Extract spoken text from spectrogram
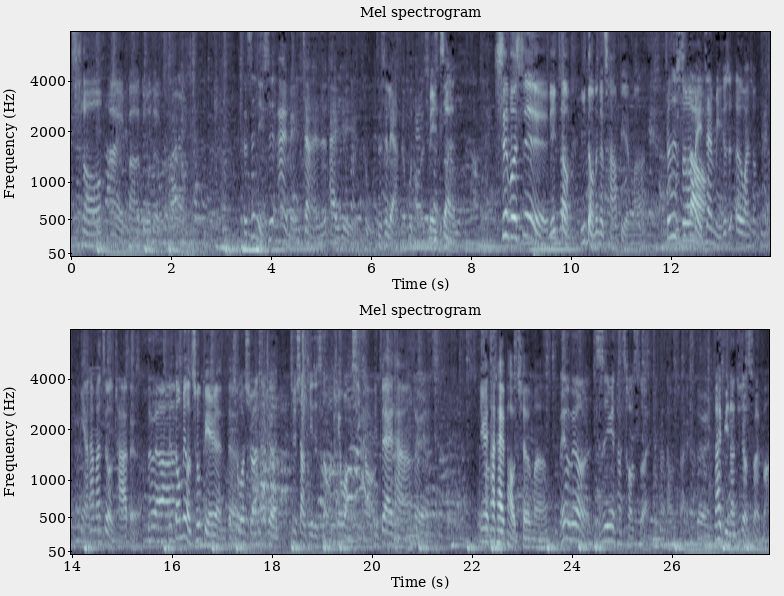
超爱巴多的猫。可是你是爱美赞还是爱越野兔？这是两个不同的事情。美赞，是不是？你懂你懂那个差别吗？就是说美赞迷就是二万说，你啊他妈只有他的，对啊，都没有出别人的。是我喜欢那个最上贴的是什么天王星哦，你最爱他？对。因为他开跑车吗？没有没有，只是因为他超帅，他超帅。对，他还比男主角帅吧？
